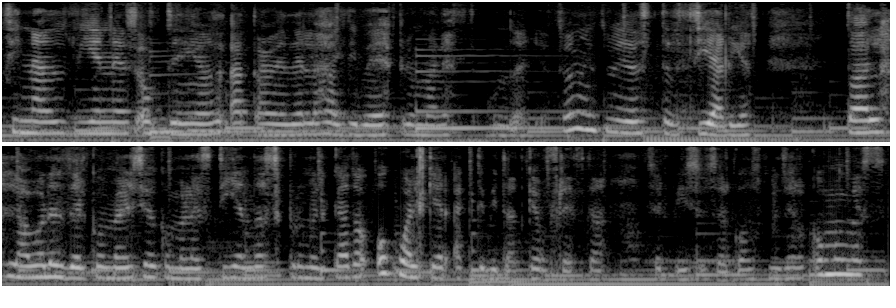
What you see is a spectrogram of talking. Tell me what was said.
final bienes obtenidos a través de las actividades primarias y secundarias. Son actividades terciarias todas las labores del comercio como las tiendas, supermercado o cualquier actividad que ofrezca servicios al consumidor como las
